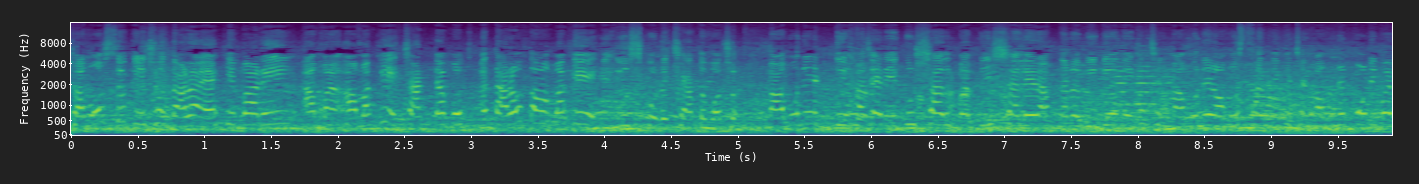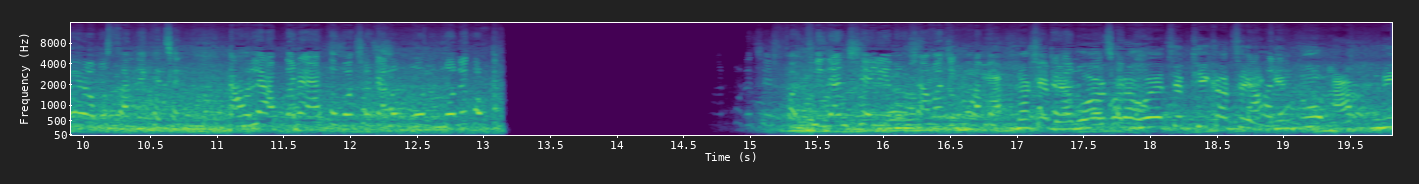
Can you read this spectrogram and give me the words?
সমস্ত কিছু তারা একেবারেই আমাকে চারটা বছর তারাও তো আমাকে ইউজ করেছে এত বছর। মামুনের দুই হাজার একুশ সাল বা বিশ সালের আপনারা ভিডিও দেখেছেন, মামুনের অবস্থান দেখেছেন, মামুনের পরিবারের অবস্থান দেখেছেন। তাহলে আপনারা এত বছর কেন মন- মনে করতে ফিনান্সিয়ালি এবং সামাজিকভাবে আপনাকে সেটা ব্যবহার করা হয়েছে ঠিক আছে কিন্তু আপনি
